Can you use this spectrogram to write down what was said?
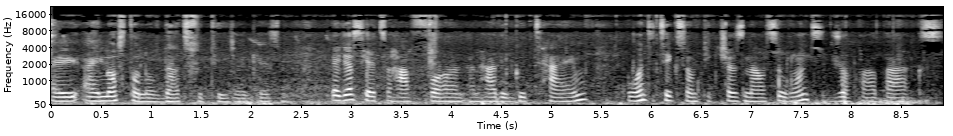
I, I lost all of that footage, I guess. We're just here to have fun and have a good time. We want to take some pictures now, so we want to drop our bags.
